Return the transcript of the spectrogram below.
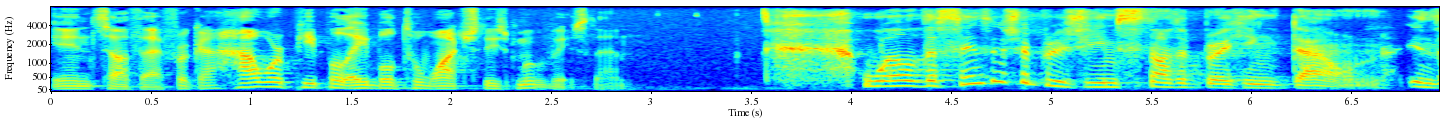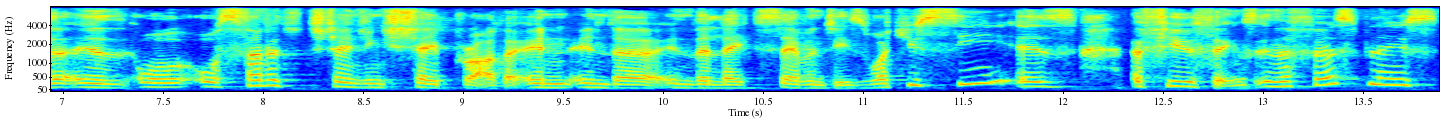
in South Africa, how were people able to watch these movies then? Well, the censorship regime started breaking down in the, in, or, or, started changing shape rather in, in the in the late 70s. What you see is a few things. In the first place,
